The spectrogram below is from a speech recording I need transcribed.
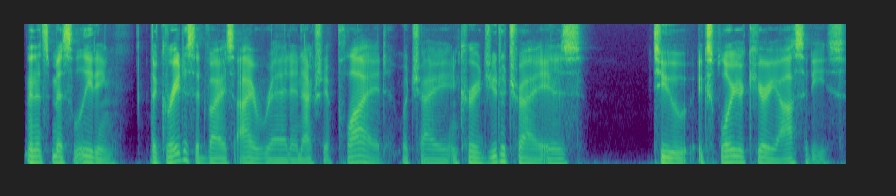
And it's misleading. The greatest advice I read and actually applied, which I encourage you to try, is to explore your curiosities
